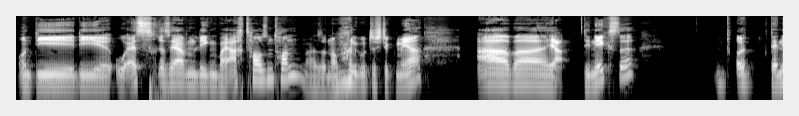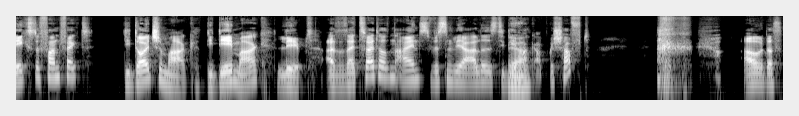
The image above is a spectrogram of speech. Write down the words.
Und die, die US-Reserven liegen bei 8000 Tonnen, also nochmal ein gutes Stück mehr. Aber ja, die nächste, äh, der nächste Fun Fact: die deutsche Mark, die D-Mark, lebt. Also seit 2001 wissen wir ja alle, ist die D-Mark ja. abgeschafft. Aber das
